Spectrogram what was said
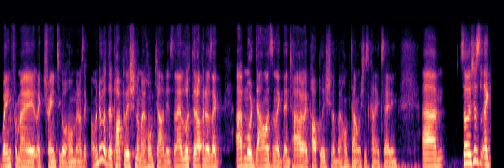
waiting for my like train to go home. And I was like, I wonder what the population of my hometown is. And I looked it up and I was like, I have more downloads than like the entire like population of my hometown, which is kind of exciting. Um, so it's just like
